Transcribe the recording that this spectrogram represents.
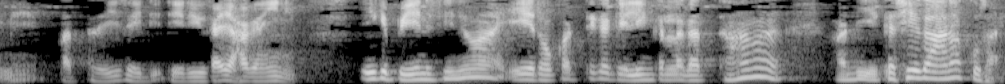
මේ පත්තරේ රේඩියෝ එකයි අහගෙන ඉන්නේ. ඒකේ පේන තියෙනවා ඒ රොකට් එක ගෙලින් කරලා ගත්තාම අඩි 100 ගාණක් උසයි.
